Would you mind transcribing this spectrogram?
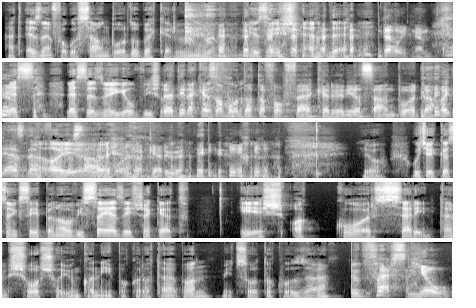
Hát ez nem fog a soundboardba bekerülni, olyan nézésem, de... Dehogy nem. Lesz, lesz ez még jobb is. Fredinek ez a mondata fog felkerülni a soundboardra, hogy ez nem fog ajj, a soundboardra ajj. kerülni. Jó. Úgyhogy köszönjük szépen a visszajelzéseket, és akkor szerintem sorsoljunk a népakaratában. Mit szóltok hozzá? Persze. Jó.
